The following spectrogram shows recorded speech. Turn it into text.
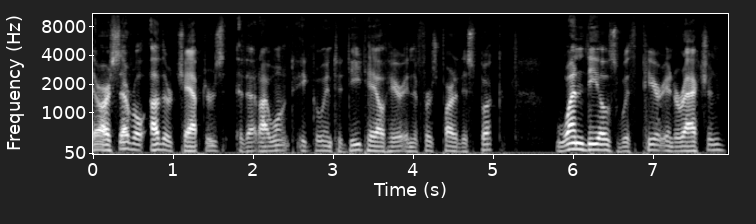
There are several other chapters that I won't go into detail here in the first part of this book. One deals with peer interaction,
